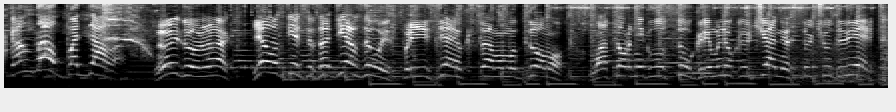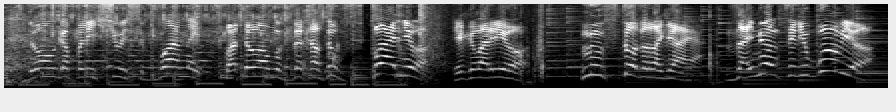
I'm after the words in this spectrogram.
скандал подняла ну и дурак Я вот если задерживаюсь, приезжаю к самому дому Мотор не глушу, гремлю ключами, стучу в дверь Долго плещусь в ванной Потом захожу в спальню и говорю Ну что, дорогая, займемся любовью?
